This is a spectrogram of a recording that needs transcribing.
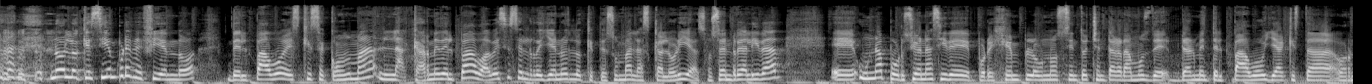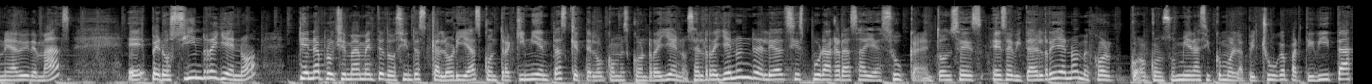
no, lo que siempre defiendo del pavo es que se coma la carne del pavo. A veces el relleno es lo que te suma las calorías. O sea, en realidad eh, una porción así de, por ejemplo, unos 180 gramos de realmente el pavo ya que está horneado y demás, eh, pero sin relleno tiene aproximadamente 200 calorías contra 500 que te lo comes con relleno. O sea, el relleno en realidad sí es pura grasa y azúcar. Entonces es evitar el relleno, mejor consumir así como la pechuga partidita,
